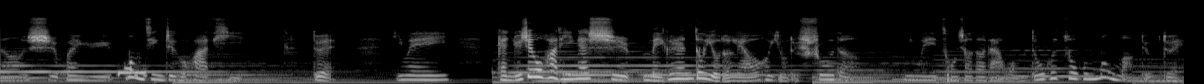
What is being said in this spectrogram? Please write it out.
呢？是关于梦境这个话题，对，因为。感觉这个话题应该是每个人都有的聊和有的说的，因为从小到大我们都会做过梦嘛，对不对？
